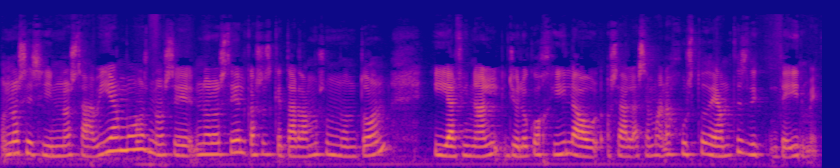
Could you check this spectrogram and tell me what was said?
no sé si no sabíamos, no sé, no lo sé, el caso es que tardamos un montón y al final yo lo cogí la, o sea, la semana justo de antes de, irme.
